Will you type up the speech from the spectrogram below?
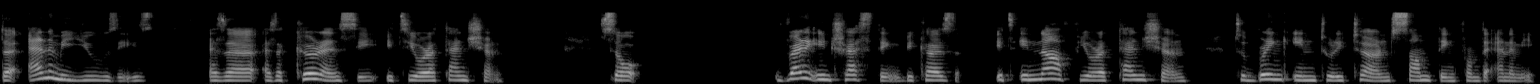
the enemy uses as a as a currency it's your attention. So very interesting because it's enough your attention to bring into return something from the enemy.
